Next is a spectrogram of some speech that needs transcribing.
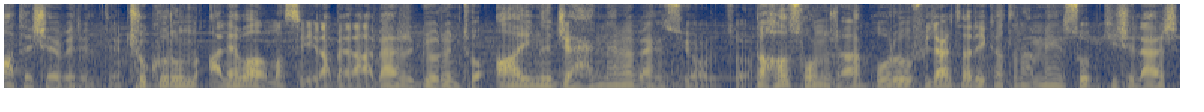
ateşe verildi. Çukurun alev almasıyla beraber görüntü aynı cehenneme benziyordu. Daha sonra Hurufiler tarikatına mensup kişiler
